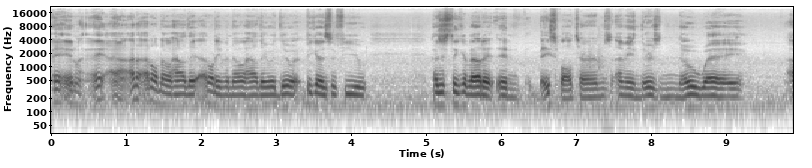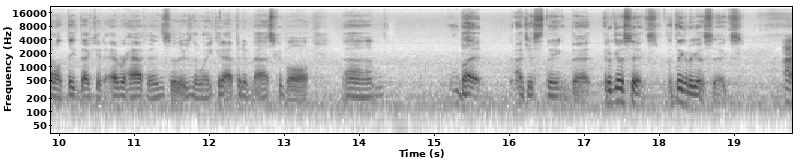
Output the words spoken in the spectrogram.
and I, I, I don't know how they I don't even know how they would do it because if you I just think about it in baseball terms. I mean, there's no way. I don't think that could ever happen. So there's no way it could happen in basketball. Um, but I just think that it'll go six. I think it'll go six. I,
